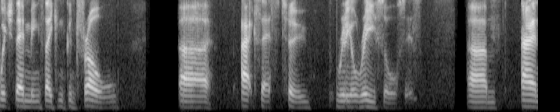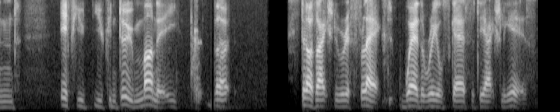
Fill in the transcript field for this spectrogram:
which then means they can control uh, access to real resources. Um, and if you you can do money that does actually reflect where the real scarcity actually is,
